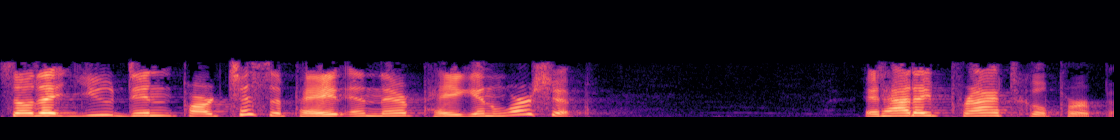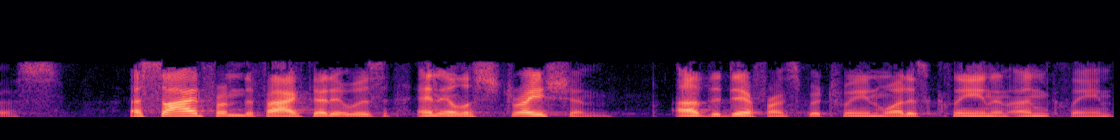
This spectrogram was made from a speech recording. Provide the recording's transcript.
so that you didn't participate in their pagan worship. It had a practical purpose, aside from the fact that it was an illustration of the difference between what is clean and unclean.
